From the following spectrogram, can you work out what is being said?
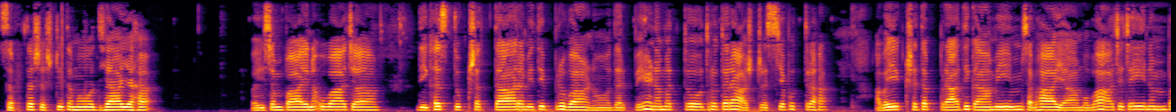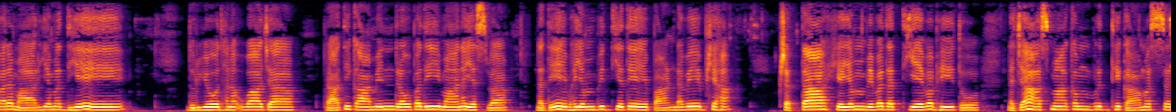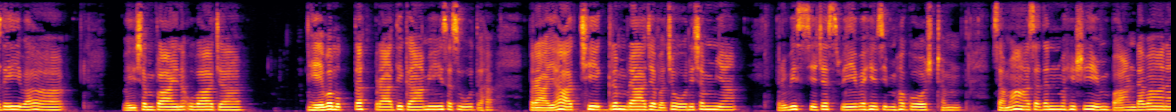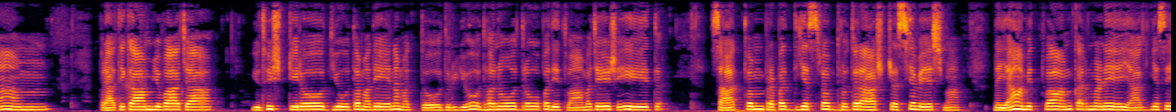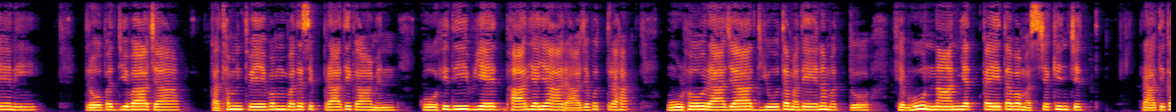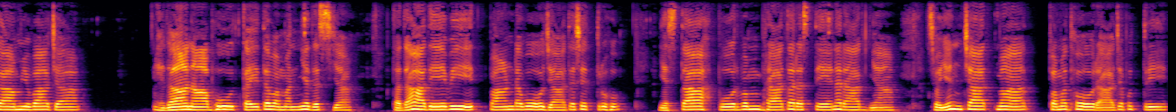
सप्तषष्टितमोऽध्यायः। वैशम्पायन उवाच दिघस्तु क्षत्तारमिति ब्रुवाणो दर्पेण मत्तो धृतराष्ट्रस्य पुत्रः। अवैक्षतप्रातिकामीम् सभायामुवाच चैनम् परमार्यमध्ये। दुर्योधन उवाच प्रातिकामिन् द्रौपदीमानयस्व न ते भयम् विद्यते पाण्डवेभ्यः क्षत्ता ह्ययम् विवदत्येव भीतो। न चास्माकम् वृद्धिकामः सदैव वैशम्पायन उवाच। एवमुक्तः प्रातिकामी ससूतः। प्रायाच्छीघ्रम् राजवचो निशम्य। प्रविश्य च स्वेव हि सिंहगोष्ठम्। समासदन्महिषीम् पाण्डवानाम्। प्रातिकाम्युवाच युधिष्ठिरोद्यूतमदेन मत्तो दुर्योधनो द्रौपदि त्वामजेषीत्। सा त्वम् प्रपद्यस्व धृतराष्ट्रस्य वेश्म नयामि त्वाम् कर्मणे याज्ञसेनि। द्रौपद्युवाच कथम् त्वेवम् वदसि प्रातिकामिन् को हि दीव्येद्भार्यया राजपुत्रः मूढो राजाद्यूतमदेन मत्तो ह्यभून्नान्यत्कैतवमस्य किञ्चित्। प्रातिकाम्युवाच यदा नाभूत्कैतवमन्यदस्य तदा देवीत्पाण्डवो जातशत्रुः। यस्ताः पूर्वम् भ्रातरस्तेन राज्ञा स्वयम् चात्मा त्वमधो राजपुत्री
